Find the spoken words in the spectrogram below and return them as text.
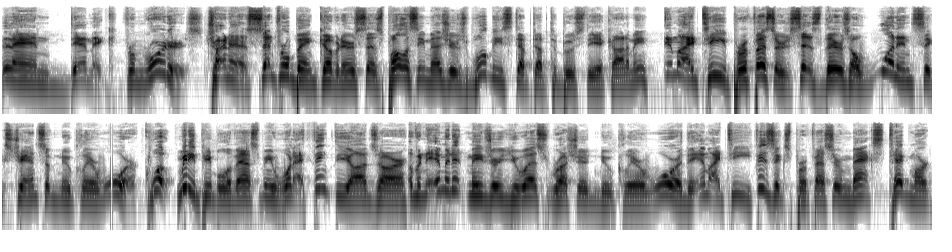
pandemic. From Reuters, China's central bank governor says policy measures will be stepped up to boost the economy. MIT professor says there's a 1 in 6 chance of nuclear war. Quote, many people have asked me what I think the odds are of an imminent major US Russia nuclear war. The MIT physics professor Max Tegmark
